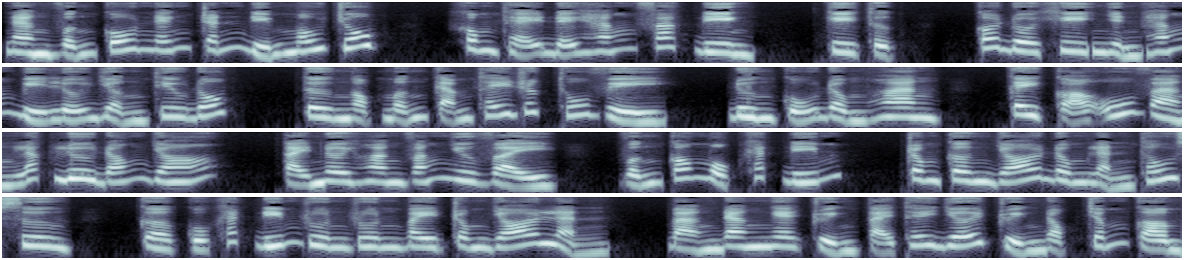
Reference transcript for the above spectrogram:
nàng vẫn cố nén tránh điểm mấu chốt, không thể để hắn phát điên, kỳ thực, có đôi khi nhìn hắn bị lửa giận thiêu đốt, từ Ngọc Mẫn cảm thấy rất thú vị, đường cũ đồng hoang, cây cỏ ú vàng lắc lư đón gió, tại nơi hoang vắng như vậy, vẫn có một khách điếm, trong cơn gió đông lạnh thấu xương, cờ của khách điếm run run bay trong gió lạnh, bạn đang nghe truyện tại thế giới truyện đọc.com,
